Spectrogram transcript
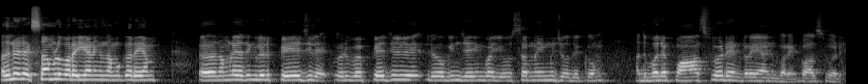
അതിനൊരു എക്സാമ്പിൾ പറയുകയാണെങ്കിൽ നമുക്കറിയാം നമ്മൾ ഏതെങ്കിലും ഒരു പേജിൽ ഒരു വെബ് പേജിൽ ലോഗിൻ ചെയ്യുമ്പോൾ യൂസർ നെയിം ചോദിക്കും അതുപോലെ പാസ്വേഡ് എന്റർ ചെയ്യാനും പറയും പാസ്വേഡ്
